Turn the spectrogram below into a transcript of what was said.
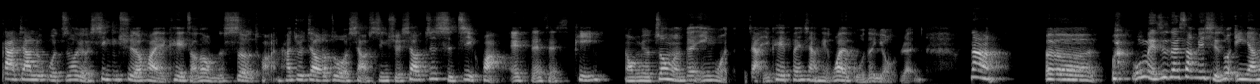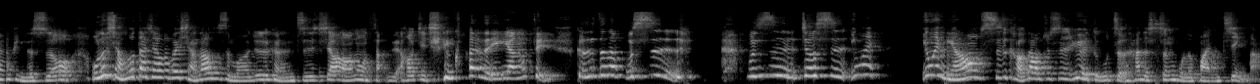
大家如果之后有兴趣的话，也可以找到我们的社团，它就叫做小型学校支持计划 （SSSP），那我们有中文跟英文这样，也可以分享给外国的友人。那呃，我每次在上面写作营养品的时候，我都想说，大家会不会想到是什么？就是可能直销，然后那种啥好几千块的营养品。可是真的不是，不是，就是因为因为你要思考到，就是阅读者他的生活的环境嘛。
